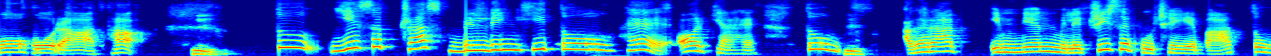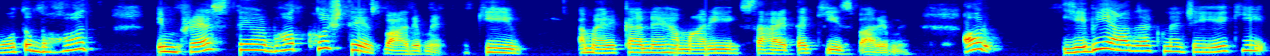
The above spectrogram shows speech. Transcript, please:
वो हो रहा था हम्म। तो ये सब ट्रस्ट बिल्डिंग ही तो है और क्या है तो हम्म। अगर आप इंडियन मिलिट्री से पूछें ये बात तो वो तो बहुत इम्प्रेस थे और बहुत खुश थे इस बारे में कि अमेरिका ने हमारी सहायता की इस बारे में। और ये भी याद रखना चाहिए कि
